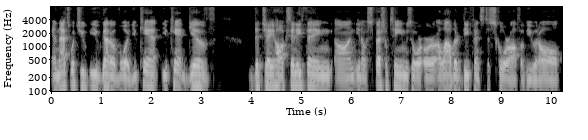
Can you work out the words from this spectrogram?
and that's what you you've got to avoid. You can't you can't give the Jayhawks anything on you know special teams or or allow their defense to score off of you at all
